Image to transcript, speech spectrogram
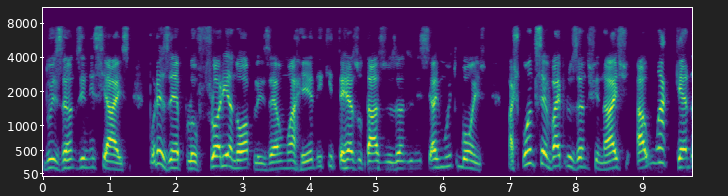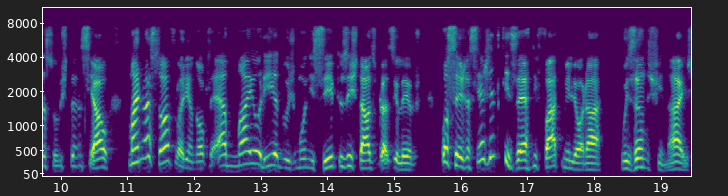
dos anos iniciais. Por exemplo, Florianópolis é uma rede que tem resultados dos anos iniciais muito bons. Mas quando você vai para os anos finais, há uma queda substancial. Mas não é só Florianópolis, é a maioria dos municípios e estados brasileiros. Ou seja, se a gente quiser de fato melhorar os anos finais,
